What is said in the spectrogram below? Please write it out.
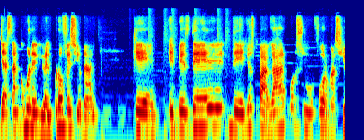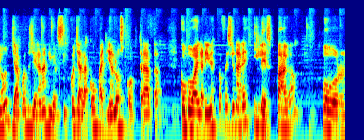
ya están como en el nivel profesional, que en vez de, de ellos pagar por su formación, ya cuando llegan a nivel 5, ya la compañía los contrata como bailarines profesionales y les paga por,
